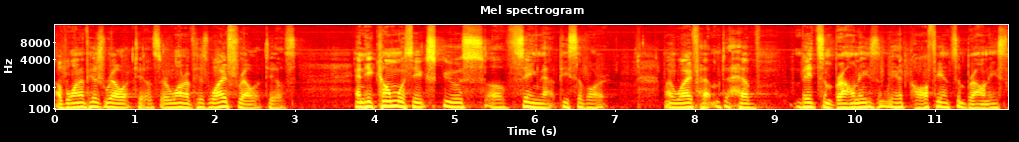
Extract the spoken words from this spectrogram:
of one of his relatives or one of his wife's relatives. And he come with the excuse of seeing that piece of art. My wife happened to have made some brownies, and we had coffee and some brownies.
